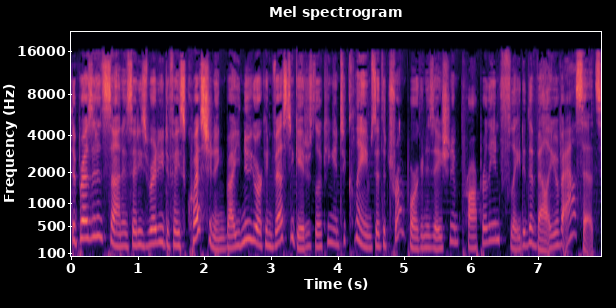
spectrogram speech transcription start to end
The president's son has said he's ready to face questioning by New York investigators looking into claims that the Trump organization improperly inflated the value of assets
